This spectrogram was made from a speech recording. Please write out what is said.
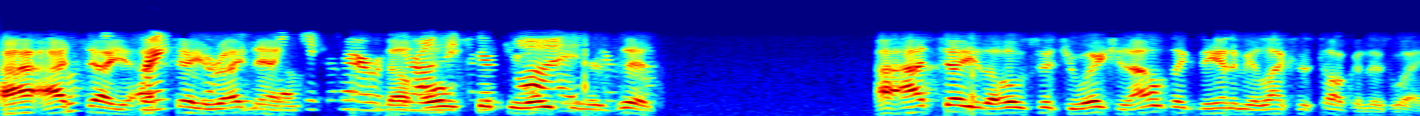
I, I tell you, I tell you right now, the whole the situation is this. I, I tell you the whole situation. I don't think the enemy likes us talking this way.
